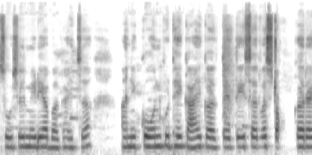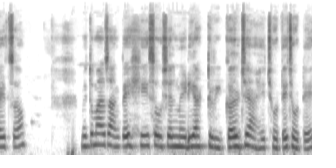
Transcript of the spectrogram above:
सोशल मीडिया बघायचं आणि कोण कुठे काय करते ते सर्व स्टॉक करायचं. मी तुम्हाला सांगते हे सोशल मीडिया ट्रिगर जे आहे छोटे छोटे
